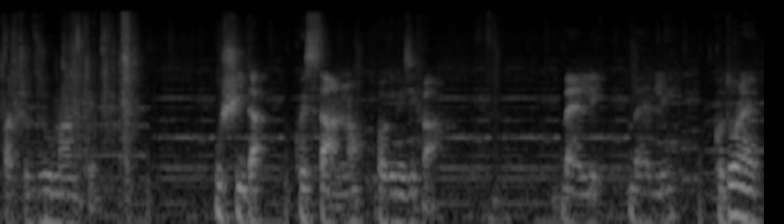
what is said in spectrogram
faccio zoom anche, uscita quest'anno, pochi mesi fa, belli, belli, cotone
